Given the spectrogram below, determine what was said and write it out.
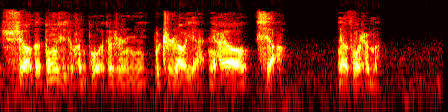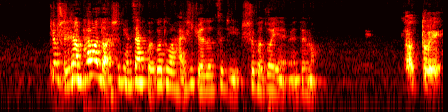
需要的东西就很多，就是你不只要演，你还要想你要做什么。就实际上拍完短视频再回过头，还是觉得自己适合做演员，对吗？啊，对。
